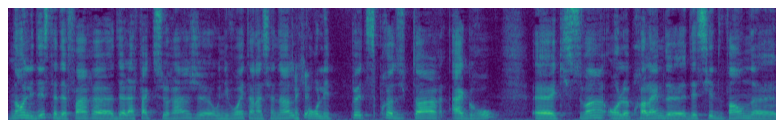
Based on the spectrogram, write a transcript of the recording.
non, l'idée, c'était de faire de la facturage au niveau international pour les petits producteurs agro euh, qui souvent ont le problème de- d'essayer de, vendre euh,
